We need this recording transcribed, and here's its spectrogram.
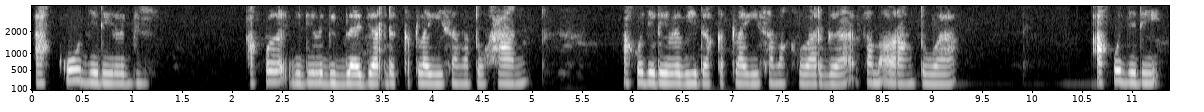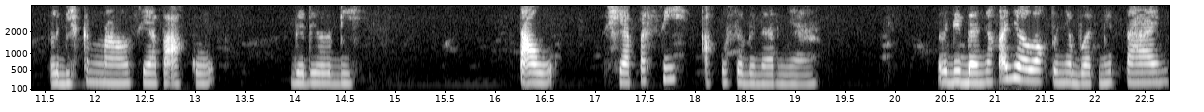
aku jadi lebih aku jadi lebih belajar deket lagi sama Tuhan. Aku jadi lebih deket lagi sama keluarga, sama orang tua. Aku jadi lebih kenal siapa aku. Jadi lebih tahu siapa sih aku sebenarnya. Lebih banyak aja waktunya buat me time,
